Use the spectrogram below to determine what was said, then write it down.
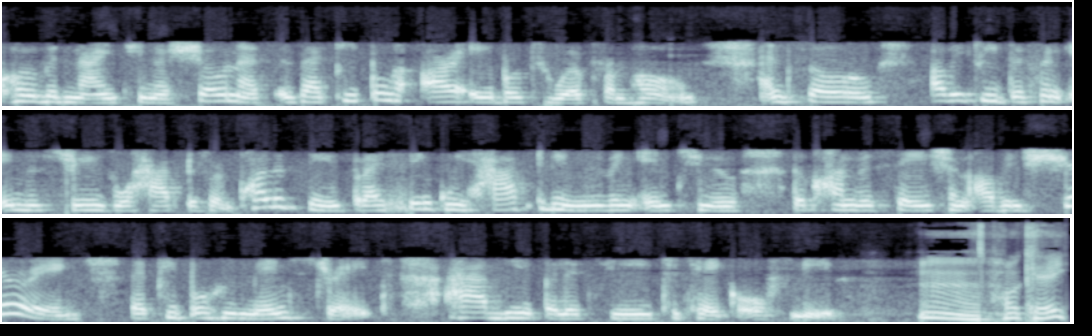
COVID-19 has shown us is that people are able to work from home. And so obviously different industries will have different policies, but I think we have to be moving into the conversation of ensuring that people who menstruate have the ability to take off leave. Mm, okay.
